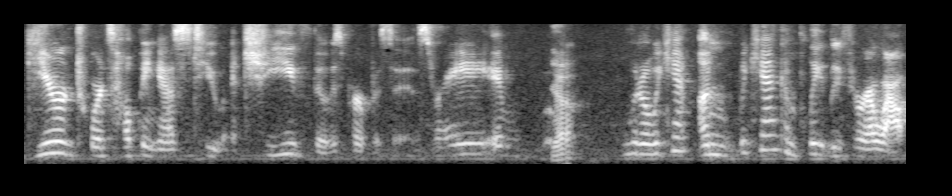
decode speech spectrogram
geared towards helping us to achieve those purposes, right? It, yeah. You know, we can't un, we can't completely throw out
